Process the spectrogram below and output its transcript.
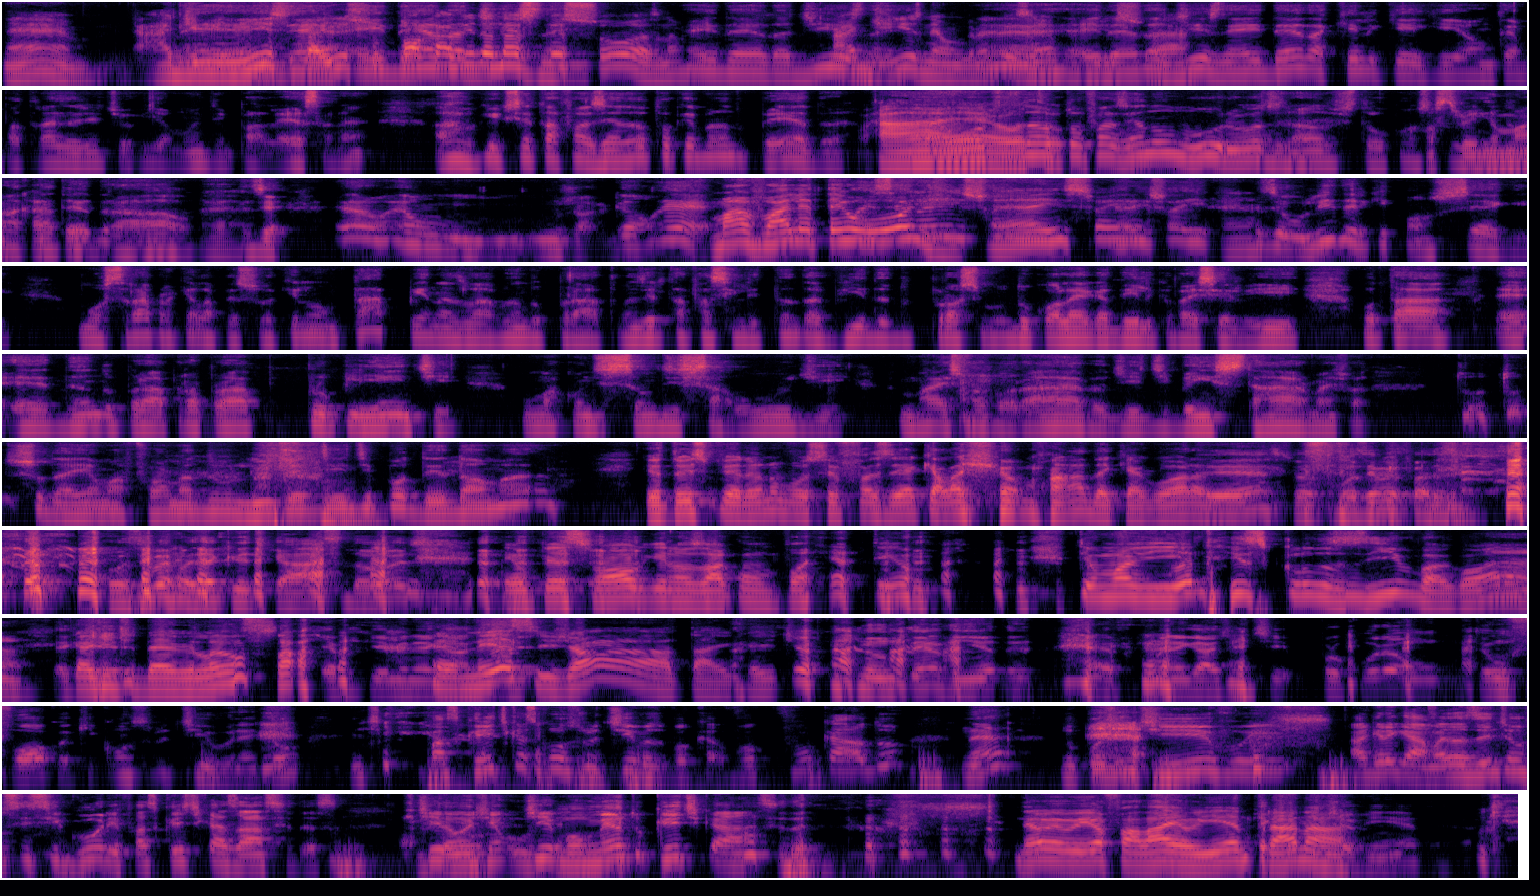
né, administra é, ideia, isso, toca a vida das pessoas, né? É a ideia da Disney. A Disney é um grande é, exemplo. É a ideia disso, da é. Disney, é a ideia daquele que, que há um tempo atrás a gente ouvia muito em palestra, né? Ah, o que, que você está fazendo? Eu estou quebrando pedra. Ah, ah é, outros, eu não, estou fazendo um muro. Outros, não, estou construindo, construindo uma, uma, catedral. catedral. É. Quer dizer, é, é um, um, jargão. É, mas vale até mas hoje. É isso aí. É isso aí. É isso aí. Quer dizer, o líder que consegue mostrar para aquela pessoa que ele não está apenas lavando o prato, mas ele está facilitando a vida do próximo, do colega dele que vai servir, ou está é, é, dando para o cliente uma condição de saúde mais favorável, de, de bem-estar, mais tudo, isso daí é uma forma do líder de, de poder dar uma eu estou esperando você fazer aquela chamada que agora. É, você vai fazer. você vai fazer a crítica ácida hoje. É o pessoal que nos acompanha tem uma, tem uma vinheta exclusiva agora ah, é que, que, a gente deve lançar. É porque Menegate, é nesse já, Thay, que a gente não tem a vinheta. É porque Menegate, a gente procura um, ter um foco aqui construtivo, né? Então a gente faz críticas construtivas, focado, né, no positivo e agregar. Mas às vezes a gente não se segura e faz críticas ácidas. Tipo, então a gente Momento crítica ácida. Não, eu ia falar, eu ia entrar na.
